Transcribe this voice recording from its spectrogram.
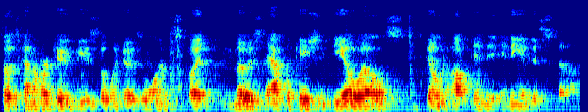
so it's kind of hard to abuse the Windows ones, but most application DLLs don't opt into any of this stuff.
